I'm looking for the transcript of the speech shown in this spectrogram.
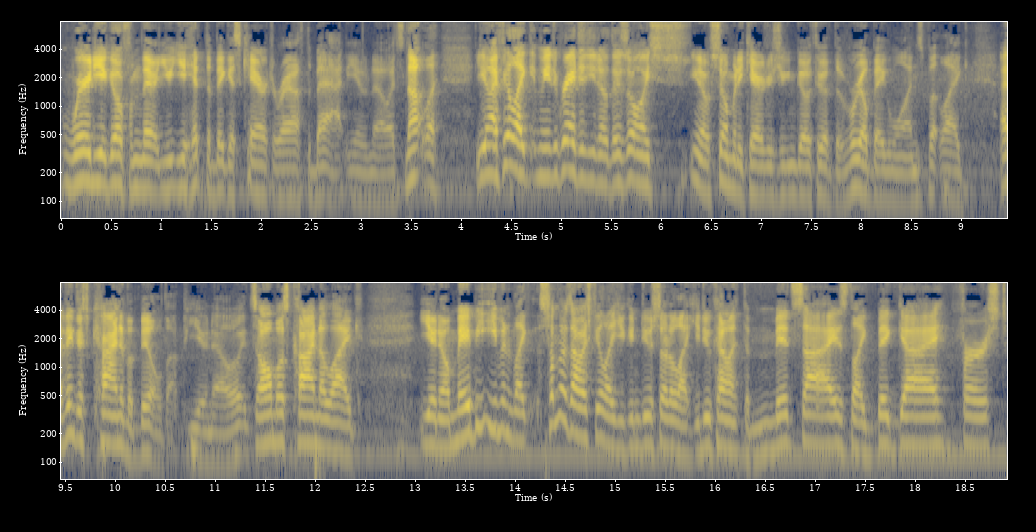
where do you go from there? You you hit the biggest character right off the bat. You know, it's not like you know. I feel like I mean, granted, you know, there's only you know so many characters you can go through of the real big ones, but like I think there's kind of a build up. You know, it's almost kind of like. You know, maybe even like sometimes I always feel like you can do sort of like you do kind of like the mid-sized like big guy first,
